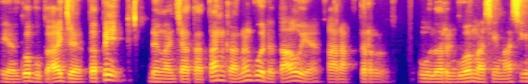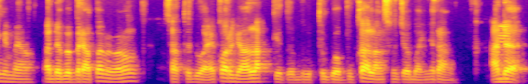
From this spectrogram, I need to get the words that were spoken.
ya gue buka aja. Tapi dengan catatan karena gue udah tahu ya karakter ular gue masing-masing nih Mel. Ada beberapa memang satu dua ekor galak gitu. Begitu gue buka langsung coba nyerang. Ada.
